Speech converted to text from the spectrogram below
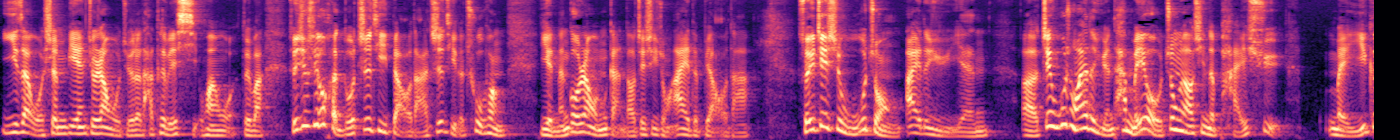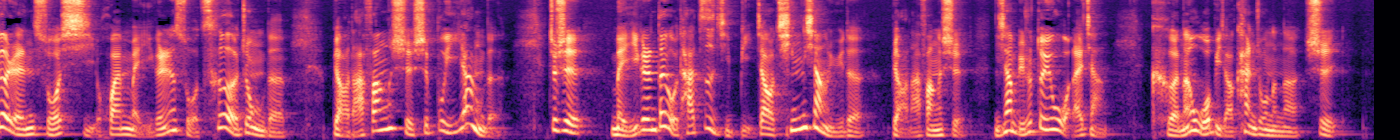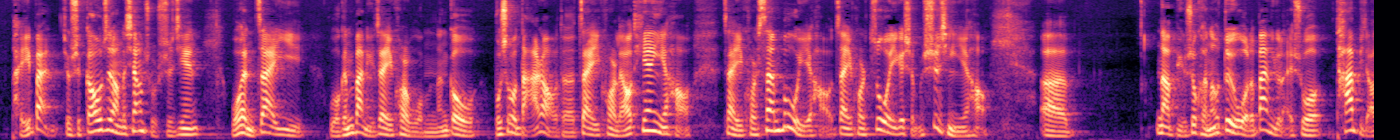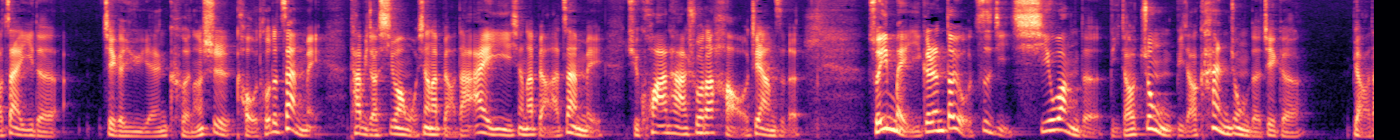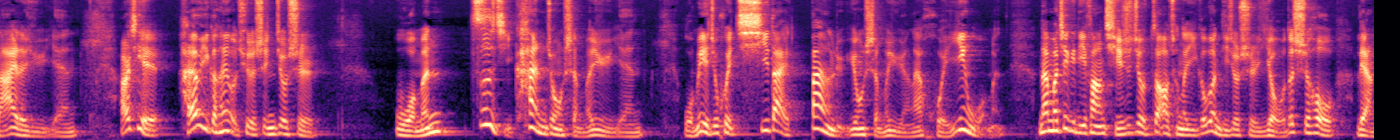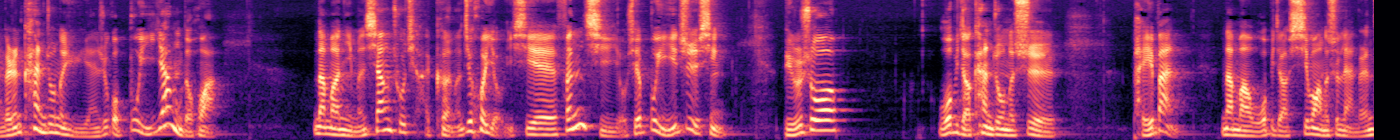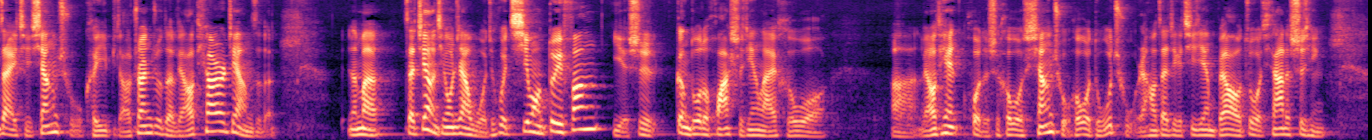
依在我身边，就让我觉得他特别喜欢我，对吧？所以就是有很多肢体表达、肢体的触碰，也能够让我们感到这是一种爱的表达。所以这是五种爱的语言，呃，这五种爱的语言它没有重要性的排序，每一个人所喜欢、每一个人所侧重的表达方式是不一样的，就是每一个人都有他自己比较倾向于的表达方式。你像比如说对于我来讲，可能我比较看重的呢是陪伴，就是高质量的相处时间，我很在意。我跟伴侣在一块儿，我们能够不受打扰的在一块儿聊天也好，在一块儿散步也好，在一块儿做一个什么事情也好，呃，那比如说可能对于我的伴侣来说，他比较在意的这个语言可能是口头的赞美，他比较希望我向他表达爱意，向他表达赞美，去夸他说他好这样子的。所以每一个人都有自己期望的比较重、比较看重的这个表达爱的语言，而且还有一个很有趣的事情就是。我们自己看重什么语言，我们也就会期待伴侣用什么语言来回应我们。那么这个地方其实就造成了一个问题，就是有的时候两个人看重的语言如果不一样的话，那么你们相处起来可能就会有一些分歧，有些不一致性。比如说，我比较看重的是陪伴，那么我比较希望的是两个人在一起相处可以比较专注的聊天儿这样子的。那么在这样的情况下，我就会期望对方也是更多的花时间来和我啊聊天，或者是和我相处，和我独处，然后在这个期间不要做其他的事情。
